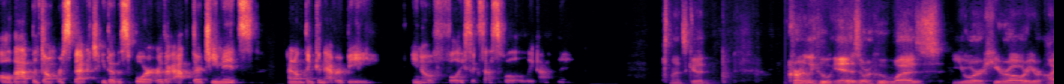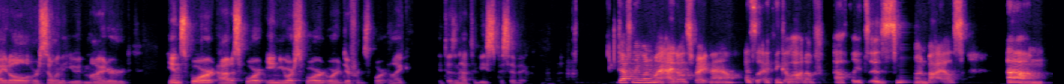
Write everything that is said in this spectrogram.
all that but don't respect either the sport or their their teammates, I don't think can ever be, you know, a fully successful elite athlete. That's good. Currently, who is or who was your hero or your idol or someone that you admired in sport, out of sport, in your sport, or a different sport? Like, it doesn't have to be specific. Definitely one of my idols right now, as I think a lot of athletes, is Simone Biles. Um,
